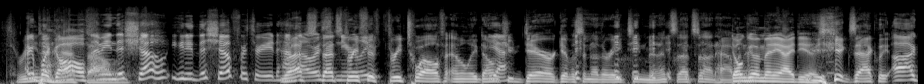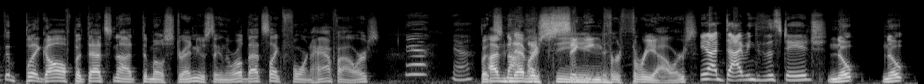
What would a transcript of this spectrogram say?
Three I can play and a golf. I mean, this show, you can do this show for three and a half that's hours. that's nearly. three three twelve. Emily, don't Yeah. you dare give us another eighteen minutes. That's not happening. Don't give him any ideas. exactly. Uh, I could play golf, but that's not the most strenuous thing in the world. That's like four and a half hours. Yeah. Yeah. But it's I've not never like seen- singing for three hours. You're not diving to the stage. Nope. Nope.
